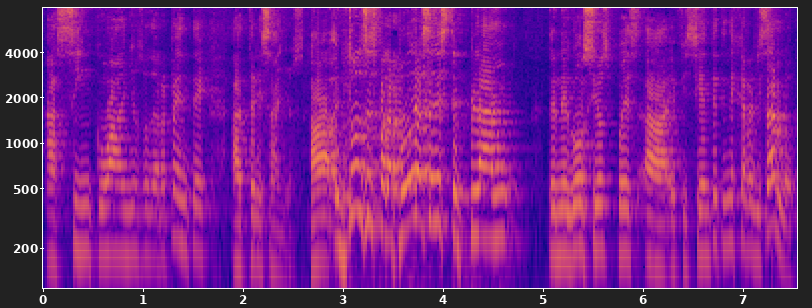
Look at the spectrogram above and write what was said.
a 5 años o de repente a 3 años. Ah, entonces, para poder hacer este plan de negocios pues ah, eficiente, tienes que realizarlo.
